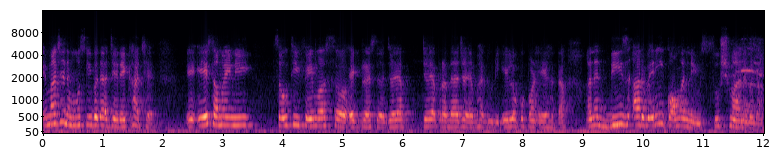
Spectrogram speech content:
એમાં છે ને મોસ્ટલી બધા જે રેખા છે, એ એ સમયની સૌથી ફેમસ એક્ટ્રેસ જયા જયાપ્રદા જયા બહાદુરી એ લોકો પણ એ હતા. અને these are very common names Sushma અને બધા.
